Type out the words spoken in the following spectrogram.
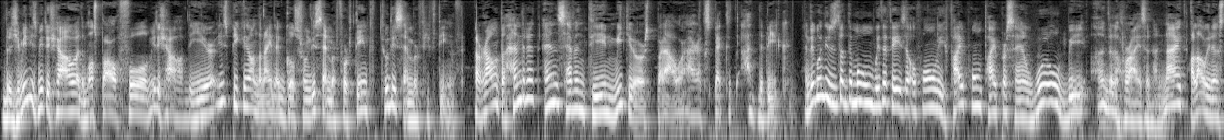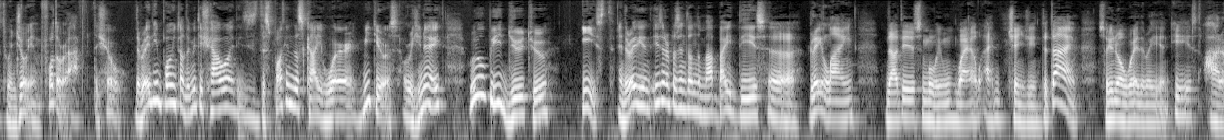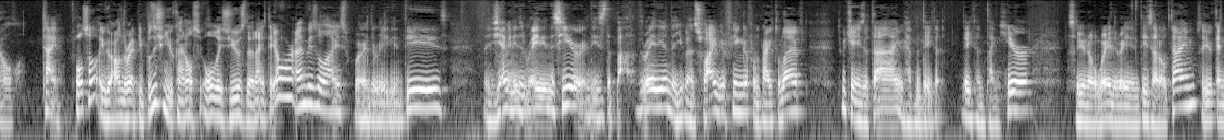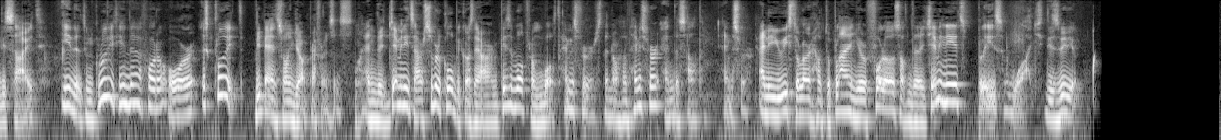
The Geminids meteor shower, the most powerful meteor shower of the year, is peaking on the night that goes from December 14th to December 15th. Around 117 meteors per hour are expected at the peak. And the good news is that the moon, with a phase of only 5.5%, will be under the horizon at night, allowing us to enjoy and photograph the show. The radiant point of the meteor shower, is the spot in the sky where meteors originate, will be due to east. And the radiant is represented on the map by this uh, gray line that is moving while I'm changing the time. So you know where the radiant is at all time. Also, if you are on the red pin position, you can also always use the night AR and visualize where the radiant is. The Gemini's radiant is here, and this is the path of the radiant. And you can swipe your finger from right to left to change the time. You have the data, date and time here, so you know where the radiant is at all time. So you can decide either to include it in the photo or exclude it. Depends on your preferences. And the Geminids are super cool because they are visible from both hemispheres, the northern hemisphere and the southern hemisphere. And if you wish to learn how to plan your photos of the Geminids, please watch this video.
